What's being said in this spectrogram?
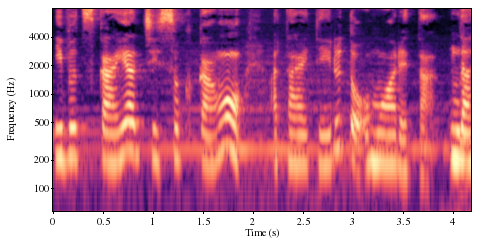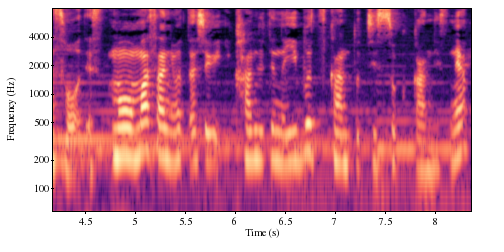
異物感や窒息感を与えていると思われたんだそうです。もうまさに私感じてるのは異物感と窒息感ですね。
